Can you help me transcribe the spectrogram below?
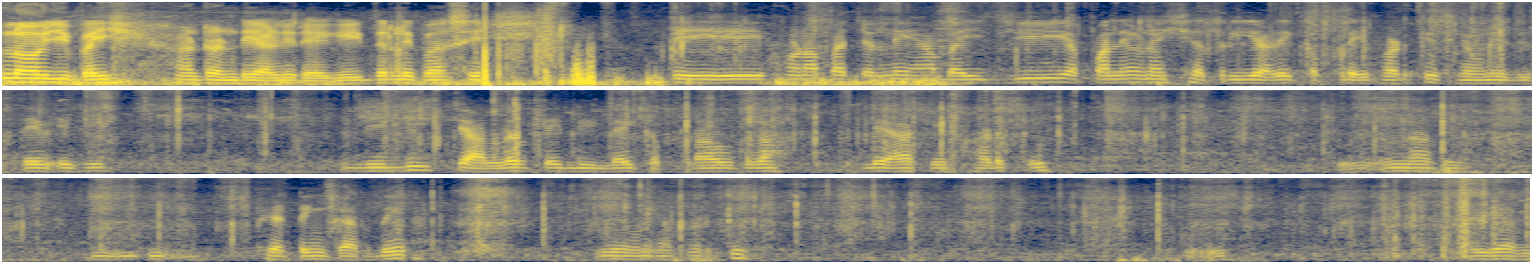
ਲਓ ਜੀ ਬਾਈ ਆ ਡੰਡੇ ਵਾਲੀ ਰਹਿ ਗਈ ਇਧਰਲੇ ਪਾਸੇ। ਤੇ ਹੁਣ ਆਪਾਂ ਚੱਲੇ ਆ ਬਾਈ ਜੀ, ਆਪਾਂ ਲਿਆਉਣੇ ਛਤਰੀ ਵਾਲੇ ਕੱਪੜੇ ਫੜ ਕੇ ਸਿਉਣੇ ਦਿੱਤੇ ਵੇ ਸੀ ਲੀਲੀ ਚਾਲਰ ਤੇ ਲੀਲਾ ਹੀ ਕੱਪੜਾ ਉਤਲਾ ਲਿਆ ਕੇ ਫੜ ਕੇ। ਤੇ ਉਹਨਾਂ ਤੇ ਫਿਟਿੰਗ ਕਰਦੇ ਆ, ਲਿਆਉਣੇ ਆ ਫੜ ਕੇ। ਤੇ ਇਹ ਆ ਵੀ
